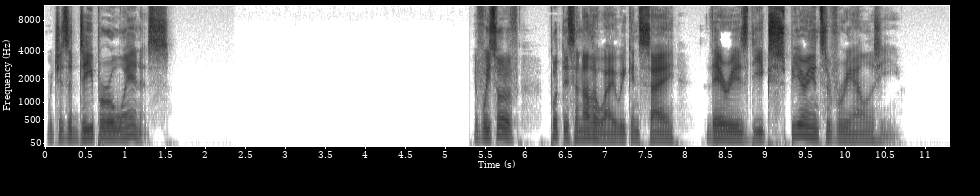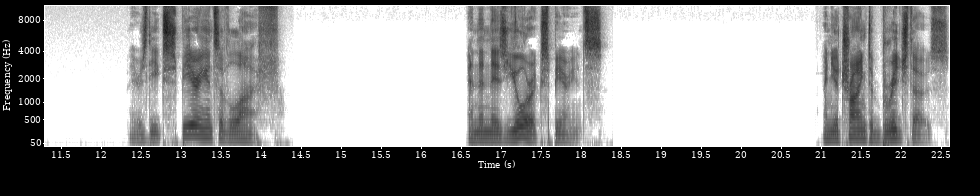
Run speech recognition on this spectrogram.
which is a deeper awareness. If we sort of put this another way, we can say there is the experience of reality. There is the experience of life. And then there's your experience. And you're trying to bridge those.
